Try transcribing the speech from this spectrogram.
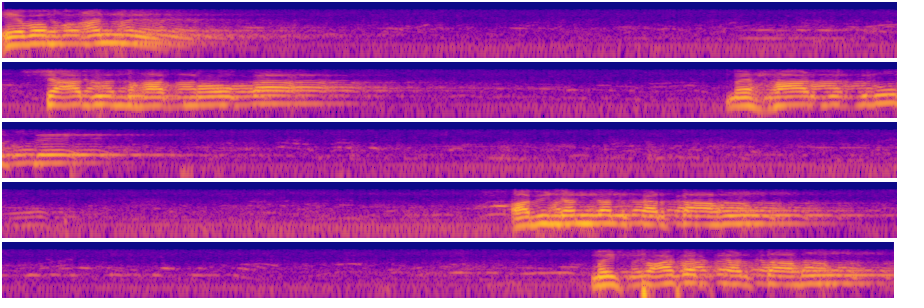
एवं अन्य साधु महात्माओं का मैं हार्दिक रूप से अभिनंदन करता हूँ। मैं स्वागत करता हूँ।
